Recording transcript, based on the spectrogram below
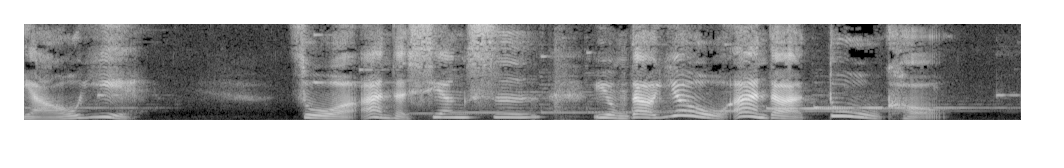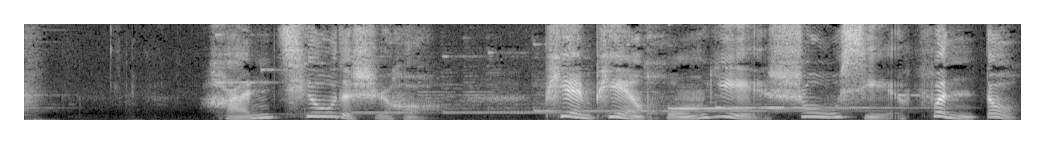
摇曳，左岸的相思涌到右岸的渡口。寒秋的时候，片片红叶书写奋斗。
